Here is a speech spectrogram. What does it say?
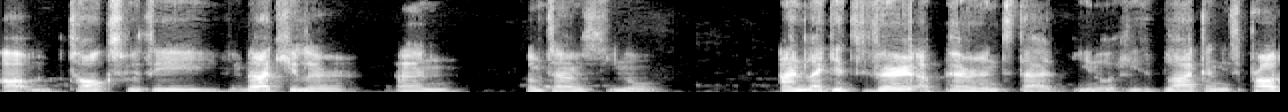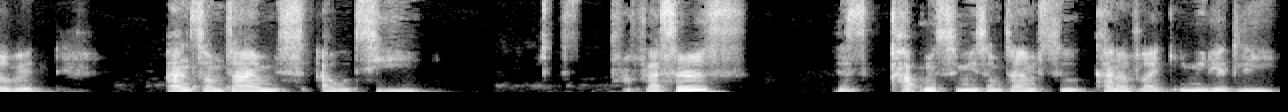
um, talks with a vernacular and sometimes, you know, and like it's very apparent that you know he's black and he's proud of it. And sometimes I would see professors. This happens to me sometimes to kind of like immediately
